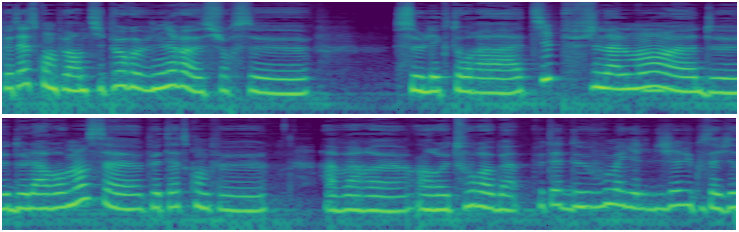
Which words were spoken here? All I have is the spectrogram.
Peut-être qu'on peut un petit peu revenir sur ce, ce lectorat type finalement de, de la romance. Peut-être qu'on peut avoir euh, un retour euh, bah, peut-être de vous, Magali Biget, vu que vous, aviez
